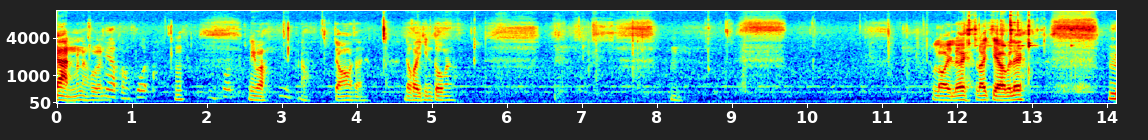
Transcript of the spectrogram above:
ด่านมันนะเพื่อนเนี่ยของโปรดอืมของโปรดนี่ปะเอาจะเอามาใส่เดี๋ยวคอยกินโตวมันอืม ลอยเลยลอยแจวไปเลยอื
